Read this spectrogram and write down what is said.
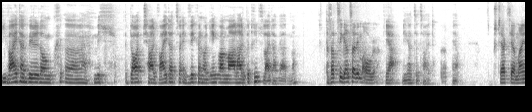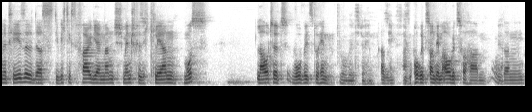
die Weiterbildung, äh, mich dort halt weiterzuentwickeln und irgendwann mal halt Betriebsleiter werden. Ne? Das hat sie die ganze Zeit im Auge. Ja, die ganze Zeit. Ja. Das bestärkt ja meine These, dass die wichtigste Frage, die ein Mensch, Mensch für sich klären muss, lautet, wo willst du hin? Wo willst du hin? Also Exakt. diesen Horizont im Auge zu haben. Und ja. dann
